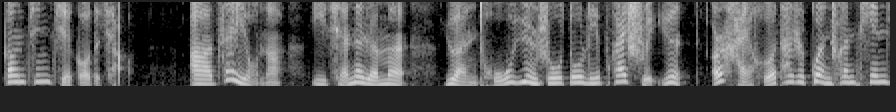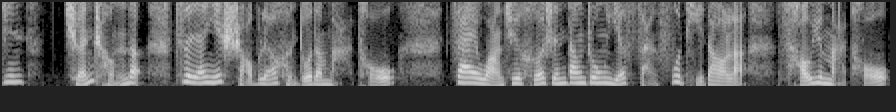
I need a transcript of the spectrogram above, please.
钢筋结构的桥。啊，再有呢，以前的人们远途运输都离不开水运，而海河它是贯穿天津全城的，自然也少不了很多的码头。在网剧《河神》当中也反复提到了漕运码头，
